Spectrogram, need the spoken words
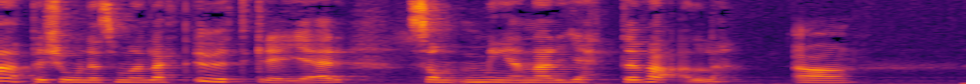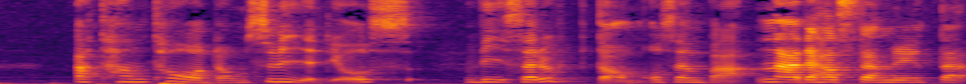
är personer som har lagt ut grejer som menar jätteväl. Ja. Att han tar dems videos, visar upp dem och sen bara nej det här stämmer inte.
